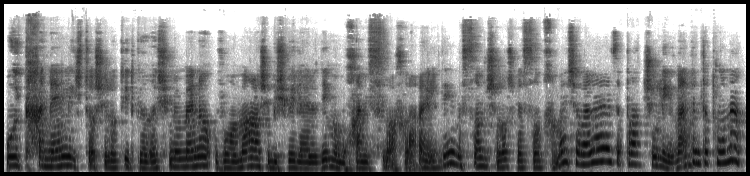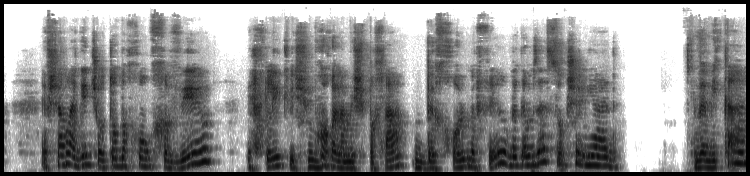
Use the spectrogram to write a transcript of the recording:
הוא התחנן לאשתו שלא תתגרש ממנו, והוא אמר לה שבשביל הילדים הוא מוכן לסלוח לה. הילדים 23 ו-25, אבל זה פרט שולי, הבנתם את התמונה? אפשר להגיד שאותו בחור חביב החליט לשמור על המשפחה בכל מחיר, וגם זה סוג של יעד. ומכאן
